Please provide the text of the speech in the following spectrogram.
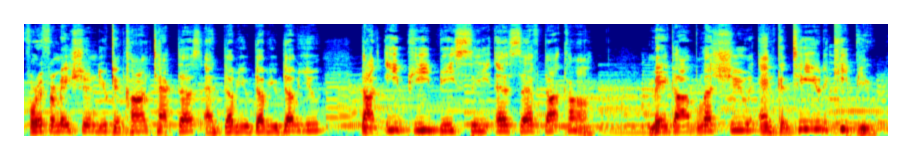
For information, you can contact us at www.epbcsf.com. May God bless you and continue to keep you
